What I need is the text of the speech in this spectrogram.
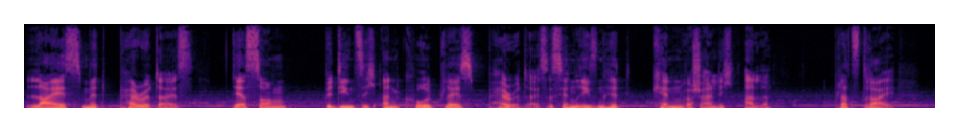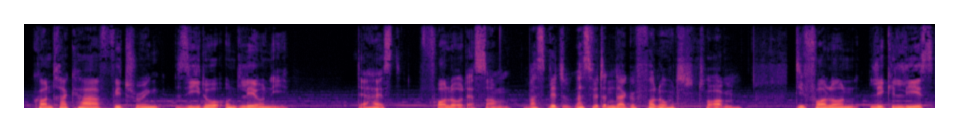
Lies mit Paradise. Der Song bedient sich an Coldplays Paradise. Ist ja ein Riesenhit, kennen wahrscheinlich alle. Platz 3, Contra K featuring Sido und Leonie. Der heißt Follow, der Song. Was wird, was wird denn da gefollowt, Torben? Die followen Licky Lee's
